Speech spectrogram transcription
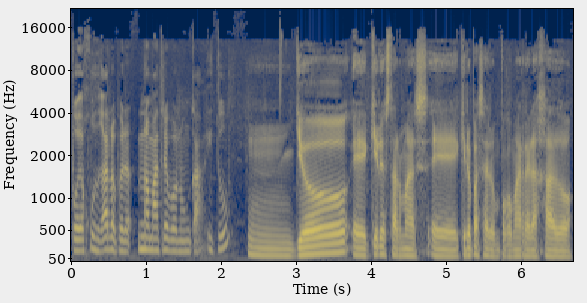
puedo juzgarlo, pero no me atrevo nunca. ¿Y tú? Mm, yo eh, quiero estar más, eh, quiero pasar un poco más relajado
